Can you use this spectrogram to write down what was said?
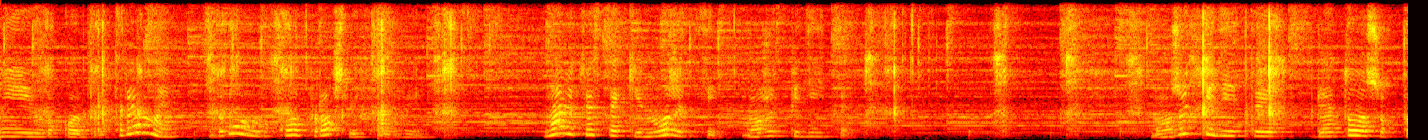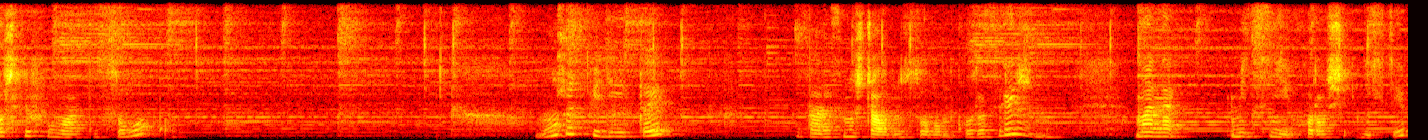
однією рукою притримуємо, другою рукою прошліфуємо. Навіть ось такі ножиці можуть підійти. Можуть підійти для того, щоб пошліфувати солоку. Можуть підійти. Зараз ми ще одну соломку розріжемо. У мене міцні хороші нігті.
